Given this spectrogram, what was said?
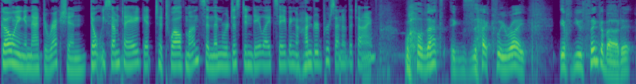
going in that direction, don't we someday get to 12 months and then we're just in daylight saving 100% of the time? Well, that's exactly right. If you think about it,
